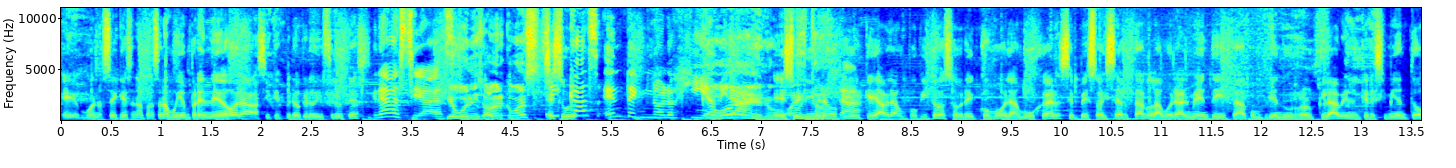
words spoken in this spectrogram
Eh, bueno, sé que es una persona muy emprendedora, así que espero que lo disfrutes. Gracias. Qué buenísimo. A ver cómo es. Es un- Chicas en tecnología, Qué mirá. bueno. Es un libro que, que habla un poquito sobre cómo la mujer se empezó a insertar laboralmente y está cumpliendo un rol clave en el crecimiento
